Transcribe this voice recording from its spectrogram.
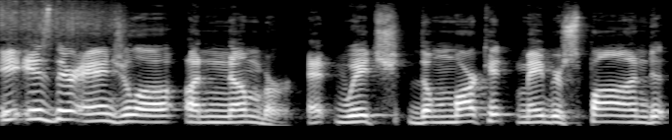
Is there, Angela, a number at which the market may respond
